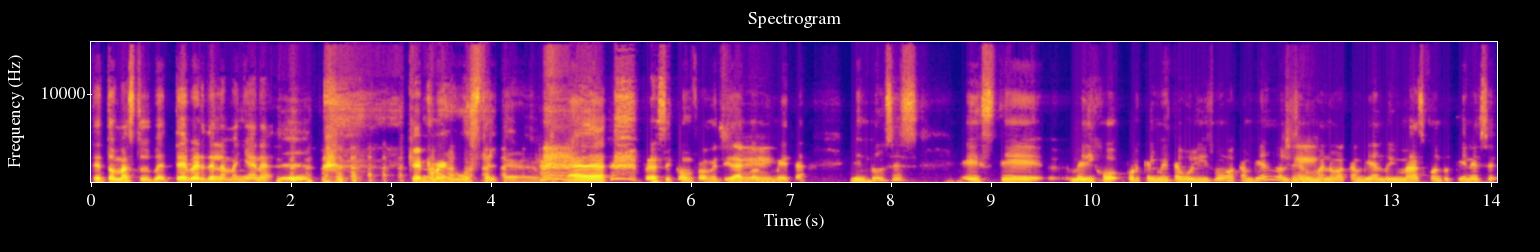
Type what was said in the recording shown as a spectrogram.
te tomas tu té verde en la mañana, ¿eh? que no me gusta el té verde, nada, pero estoy comprometida con mi meta. Y entonces, este, me dijo, porque el metabolismo va cambiando, el ser humano va cambiando y más cuando tienes,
